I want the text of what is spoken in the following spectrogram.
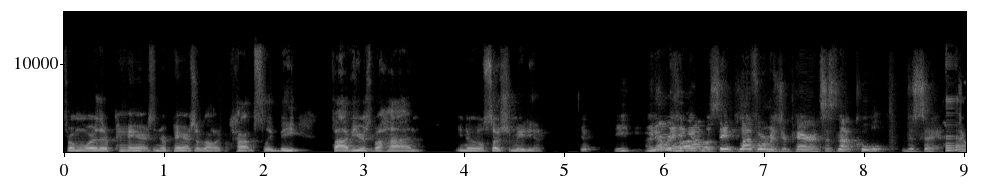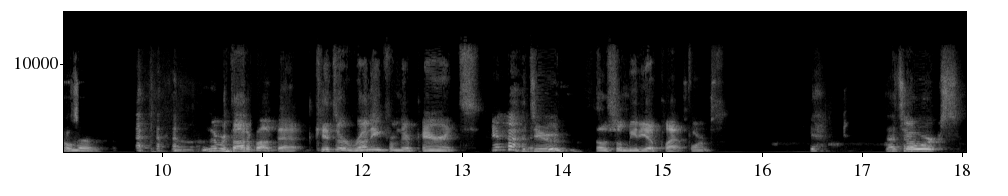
from where their parents and their parents are going to constantly be five years behind, you know, on social media. Yep. You, you don't hang out on the same platform as your parents. That's not cool. I'm just saying. I don't know. I never thought about that. Kids are running from their parents. Yeah, dude. Social media platforms. Yeah, that's how it works.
